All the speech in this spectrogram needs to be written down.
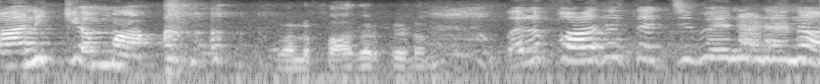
మాణిక్యమ్మ. వాళ్ళ ఫాదర్ పేరు వాళ్ళ ఫాదర్ చచ్చిపోయినాడనా?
